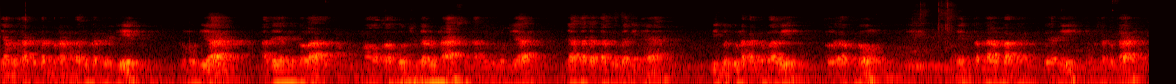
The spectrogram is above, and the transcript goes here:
yang bersangkutan pernah mengajukan kredit, kemudian ada yang ditolak maupun sudah lunas, tetapi kemudian data-data pribadinya dipergunakan kembali oleh oknum di internal bank BRI yang bersangkutan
